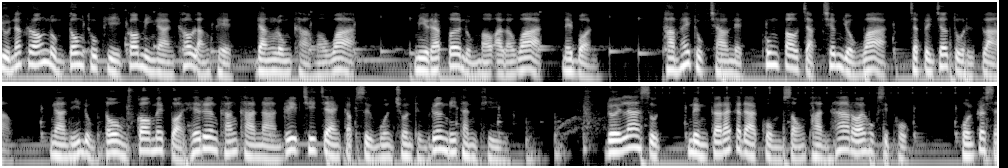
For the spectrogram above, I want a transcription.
ยู่ๆนักร้องหนุ่มต้องทูพีก็มีงานเข้าหลังเพจดังลงข่าวมาว่า มีแรปเปอร์หนุ่มเมาอารวาสในบ่อนทำให้ถูกชาวเน็ตพุ่งเป้าจับเชื่อมโยงว่าจะเป็นเจ้าตัวหรือเปล่า งานนี้หนุ่มโต้งก็ไม่ปล่อยให้เรื่องค้างคานานรีบชี้แจงกับสื่อมวลชนถึงเรื่องนี้ทันที โดยล่าสุด 1 กรกฎาคม 2566 ผลกระแส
